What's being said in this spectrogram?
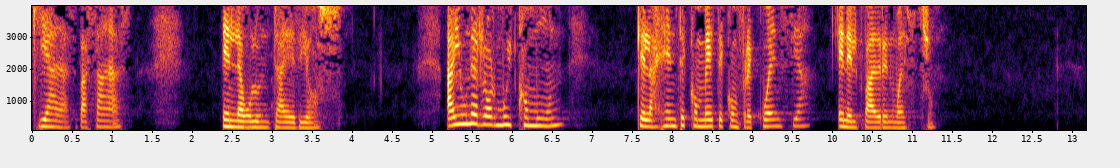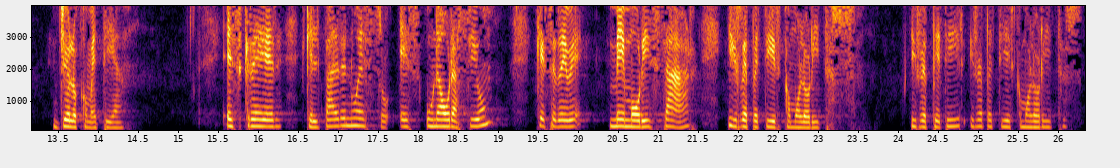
guiadas, basadas en la voluntad de Dios. Hay un error muy común que la gente comete con frecuencia en el Padre nuestro. Yo lo cometía es creer que el Padre Nuestro es una oración que se debe memorizar y repetir como loritos. Y repetir y repetir como loritos.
